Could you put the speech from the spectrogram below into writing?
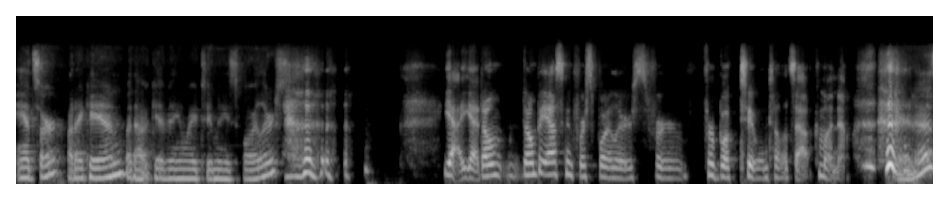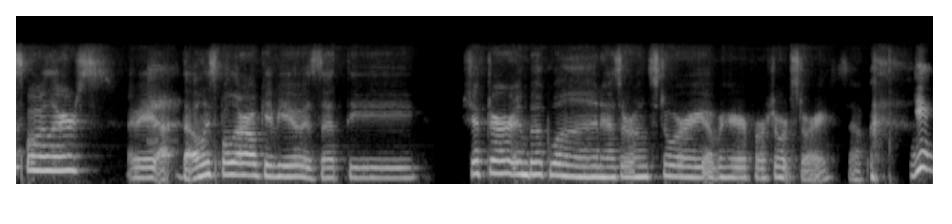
answer what I can without giving away too many spoilers. yeah, yeah. Don't don't be asking for spoilers for for book two until it's out. Come on now. yeah, no spoilers. I mean, uh, the only spoiler I'll give you is that the shifter in book one has her own story over here for a short story. So, yeah.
